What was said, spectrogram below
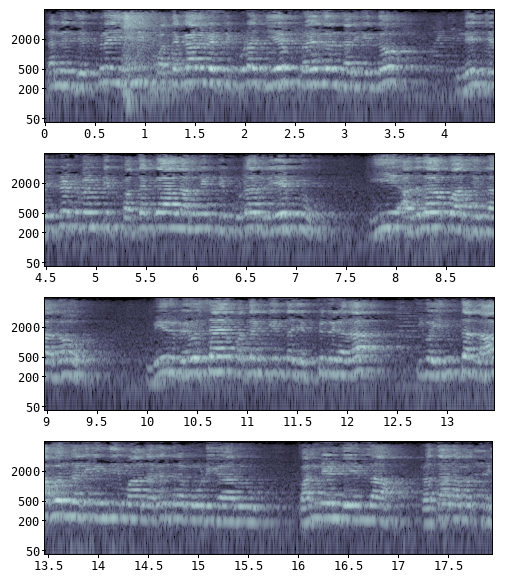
కానీ నేను చెప్పిన ఎన్ని పథకాలు పెట్టి కూడా ఏం ప్రయోజనం జరిగిందో నేను చెప్పినటువంటి పథకాలన్నింటినీ కూడా రేపు ఈ ఆదిలాబాద్ జిల్లాలో మీరు వ్యవసాయ పథకం కింద చెప్పిండ్రు కదా ఇగో ఇంత లాభం జరిగింది మా నరేంద్ర మోడీ గారు పన్నెండేళ్ళ ప్రధానమంత్రి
